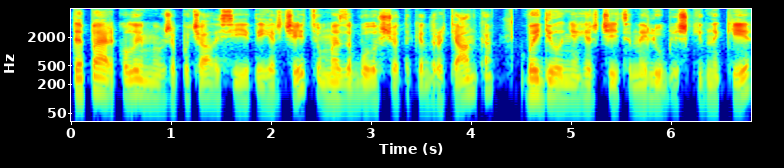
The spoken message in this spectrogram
Тепер, коли ми вже почали сіяти гірчицю, ми забули, що таке дротянка. Виділення гірчиці не люблять шкідники,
